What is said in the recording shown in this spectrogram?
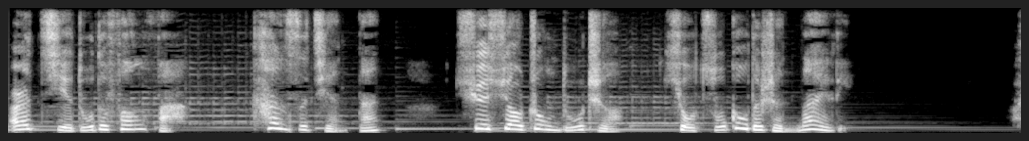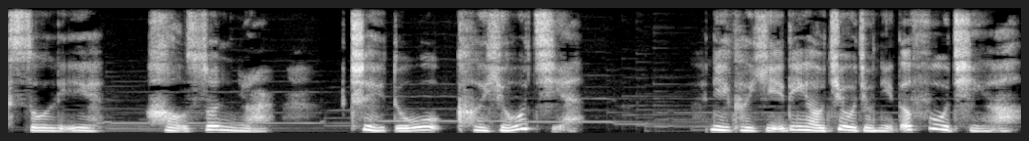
而解毒的方法看似简单，却需要中毒者有足够的忍耐力。苏黎，好孙女儿，这毒可有解？你可一定要救救你的父亲啊！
